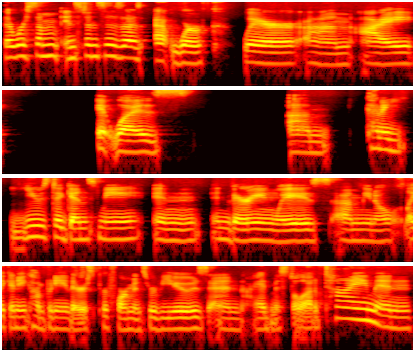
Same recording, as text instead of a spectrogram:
There were some instances as, at work where um, I, it was um, kind of used against me in in varying ways. Um, you know, like any company, there's performance reviews, and I had missed a lot of time. And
